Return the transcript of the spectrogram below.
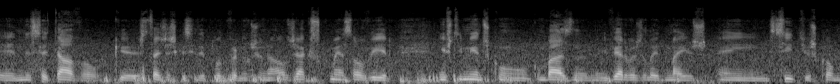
é inaceitável que esteja esquecida pelo Governo Regional, já que se começa a ouvir investimentos com, com base em verbas da lei de meios em sítios como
